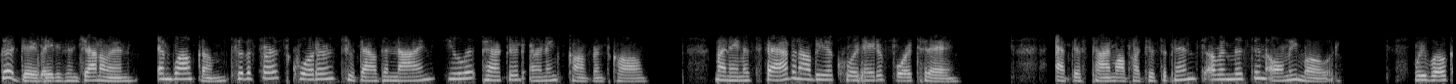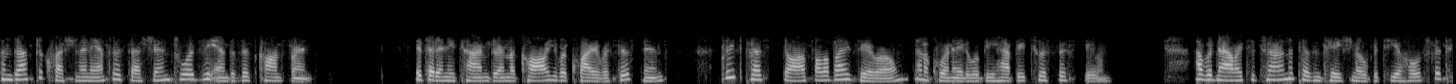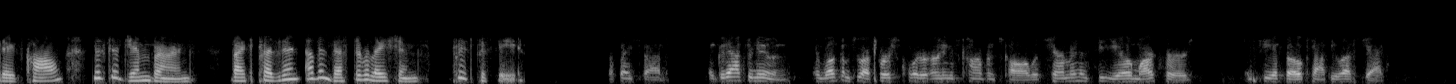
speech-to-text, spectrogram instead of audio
Good day, ladies and gentlemen, and welcome to the first quarter 2009 Hewlett Packard earnings conference call. My name is Fab, and I'll be your coordinator for today. At this time, all participants are in listen-only mode. We will conduct a question-and-answer session towards the end of this conference. If at any time during the call you require assistance, please press star followed by zero, and a coordinator will be happy to assist you. I would now like to turn the presentation over to your host for today's call, Mr. Jim Burns, Vice President of Investor Relations. Please proceed. Thanks, Fab. Good afternoon, and welcome to our first quarter earnings conference call with Chairman and CEO Mark Hurd and CFO Cathy Lesjak.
